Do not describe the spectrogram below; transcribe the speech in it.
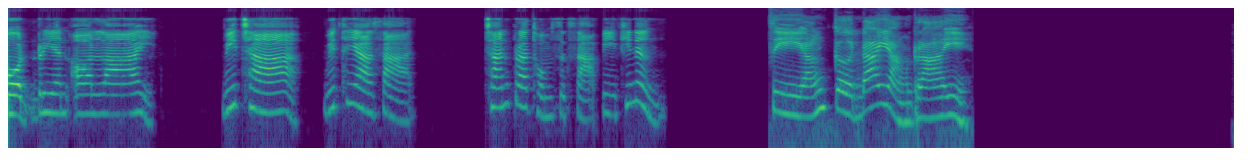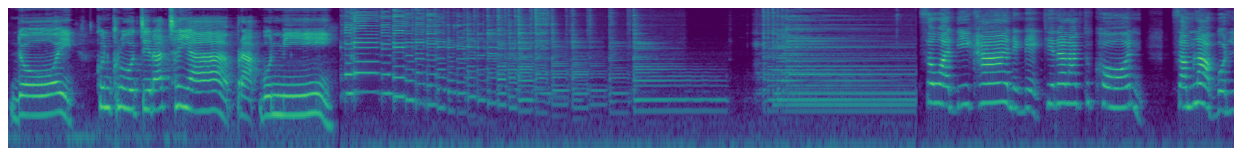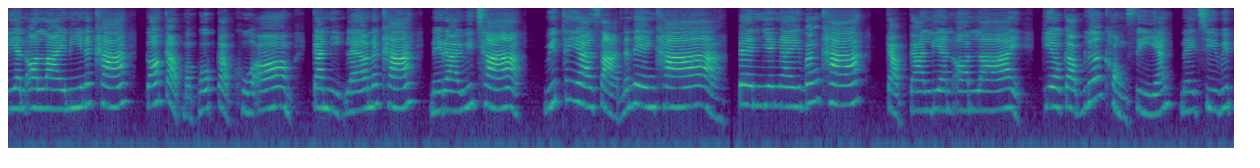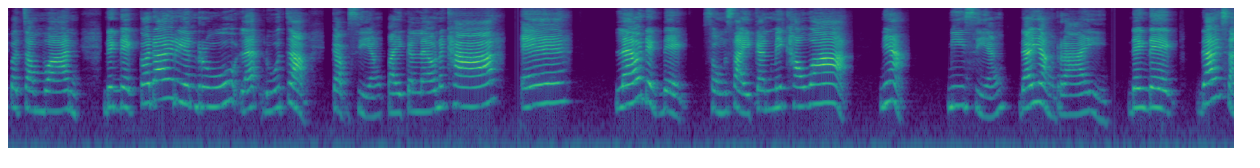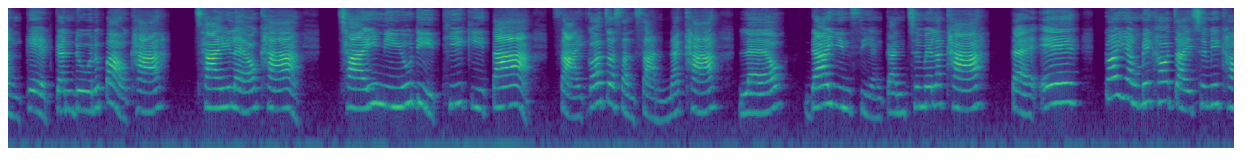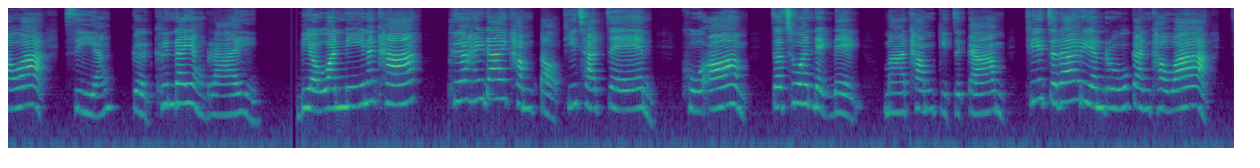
บทเรียนออนไลน์ วิชา วิทยาศาสตร์ ชั้นประถมศึกษาปีที่หนึ่ง เสียงเกิดได้อย่างไร โดย คุณครูจิรัชยา ประบุญมี สวัสดีค่ะ เด็กๆที่น่ารักทุกคน สำหรับบทเรียนออนไลน์นี้นะคะ ก็กลับมาพบกับครูอ้อม กันอีกแล้วนะคะ ในรายวิชา วิทยาศาสตร์นั่นเองค่ะ เป็นยังไงบ้างคะ กับการเรียนออนไลน์ เกี่ยวกับเรื่องของเสียงในชีวิตประจำวัน เด็กๆก็ได้เรียนรู้และรู้จักกับเสียงไปกันแล้วนะคะ เอ แล้วเด็กๆสงสัยกันไหมคะว่า เนี่ยมีเสียงได้อย่างไร เด็กๆ ได้สังเกตกันดูหรือเปล่าคะ ใช่แล้วค่ะ ใช้นิ้วดีดที่กีตาร์สายก็จะสั่นๆนะคะ แล้วได้ยินเสียงกันใช่ไหมล่ะคะ แต่เอ ก็ยังไม่เข้าใจใช่ไหมคะว่า เสียงเกิดขึ้นได้อย่างไร เดี๋ยววันนี้นะคะ เพื่อให้ได้คำตอบที่ชัดเจน ครูอ้อมจะชวนเด็กๆ มาทำกิจกรรม ที่จะได้เรียนรู้กันค่ะว่า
